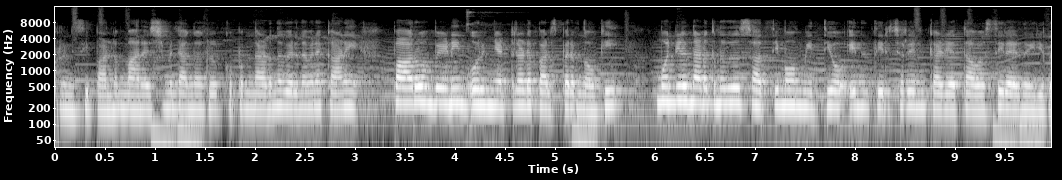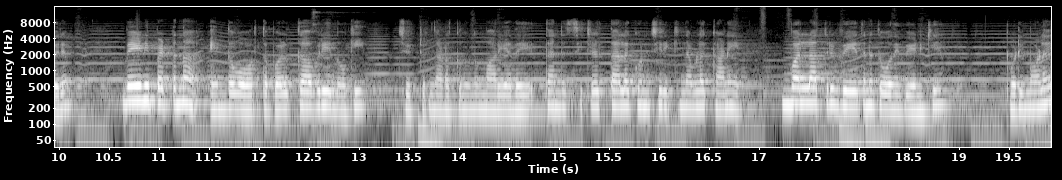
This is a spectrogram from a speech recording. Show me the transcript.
പ്രിൻസിപ്പാളിനും മാനേജ്മെന്റ് അംഗങ്ങൾക്കൊപ്പം നടന്നു വരുന്നവനെ കാണി പാറുവും വേണിയും ഒരു ഞെട്ടലോടെ പരസ്പരം നോക്കി. മുന്നിൽ നടക്കുന്നത് സത്യമോ മിഥ്യോ എന്ന് തിരിച്ചറിയാൻ കഴിയാത്ത അവസ്ഥയിലായിരുന്നു ഇരുവരും. വേണി പെട്ടെന്ന് എന്തോ ഓർത്തപ്പോൾ ഗൗരിയെ നോക്കി. ചുറ്റും നടക്കുന്നതും അറിയാതെ തന്റെ സീറ്റിൽ തല കുനിച്ചിരിക്കുന്നവളെ കാണി വല്ലാത്തൊരു വേദന തോന്നി എനിക്ക് പൊടിമോളെ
